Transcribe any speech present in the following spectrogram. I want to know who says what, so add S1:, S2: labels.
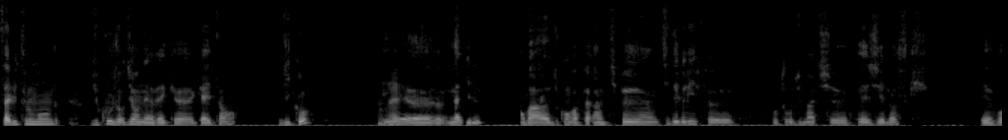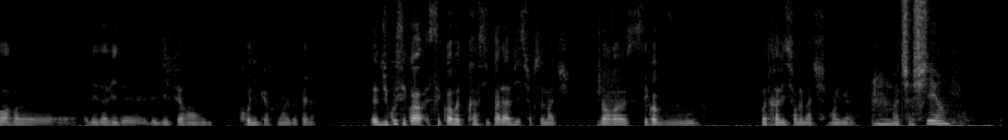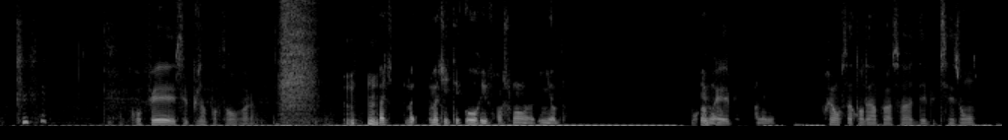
S1: Salut tout le monde. Du coup, aujourd'hui, on est avec euh, Gaëtan, Vico et
S2: Ouais.
S1: euh, Nabil. On va, du coup, on va faire un petit peu un petit débrief euh, autour du match PSG-LOSC et voir les avis des, des différents chroniqueurs, comment on les appelle. Du coup, c'est quoi, c'est quoi votre principal avis sur ce match? Genre, c'est quoi que vous, votre avis sur le match en lui-même?
S2: Match à chier, hein.
S3: Trophée, c'est le plus important, voilà.
S4: Le match, le match était horrible, franchement euh, ignoble.
S3: Bon,
S4: Mais bon.
S3: après, après, on s'attendait un peu à ça, début de saison.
